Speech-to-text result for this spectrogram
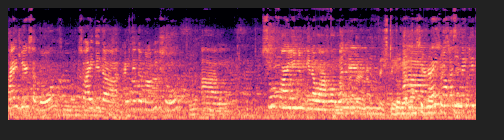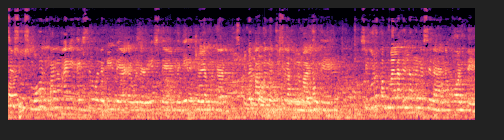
five years ago, so I did a, I did a mommy show. Um, so far, yun yung ginawa ko. But then, uh, right now, kasi my kids are so small, parang I, I still wanna be there, I wanna raise them, nag-enjoy ako na, napapanood ko silang lumalaki. Siguro pag malaki-laki na sila ng konti,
